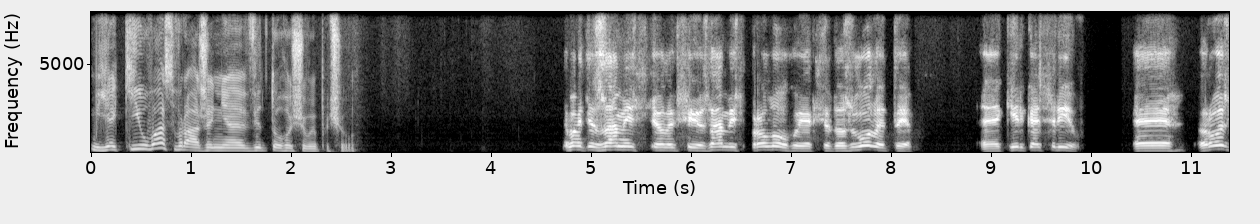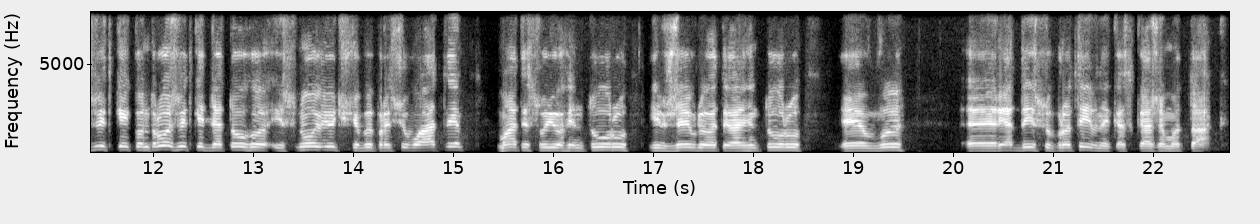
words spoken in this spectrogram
які у вас враження від того, що ви почули? Давайте замість Олексію, замість прологу, якщо дозволите, е, кілька слів. Е, Розвідки, контрозвідки для того існують, щоб працювати, мати свою агентуру і вживлювати агентуру е, в е, ряди супротивника, скажімо так.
